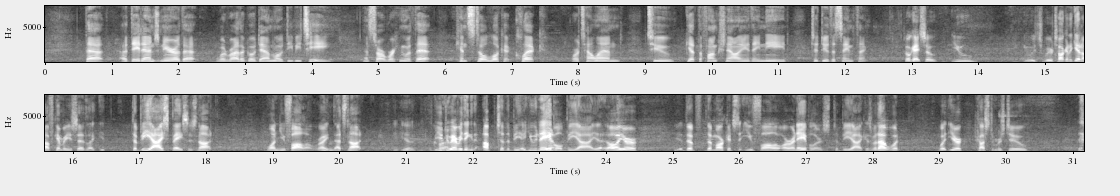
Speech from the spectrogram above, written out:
that a data engineer that would rather go download DBT and start working with it can still look at Qlik or Talend to get the functionality they need to do the same thing. Okay, so you, you we were talking again off camera, you said like, the BI space is not one you follow, right? Mm -hmm. That's not, you, you do everything up to the BI, you enable yep. BI. All your, the, the markets that you follow are enablers to BI, because without what, what your customers do,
